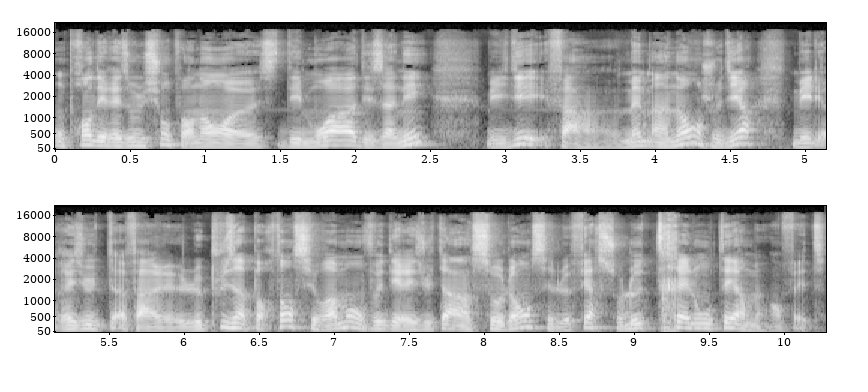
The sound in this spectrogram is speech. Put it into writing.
on, prend des résolutions pendant euh, des mois, des années, mais l'idée, enfin même un an je veux dire, mais les résultats, enfin le plus important si vraiment on veut des résultats insolents, c'est de le faire sur le très long terme en fait.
